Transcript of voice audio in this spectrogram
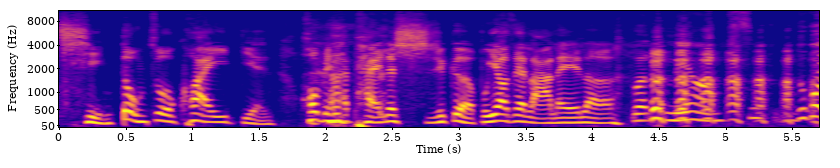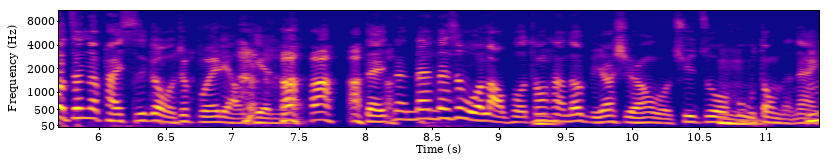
请动作快一点，后面还排了十个，不要再拉雷了。不，没有，是如果真的排十个，我就不会聊天了。对，但但但是我老婆通常都比较喜欢我去做互动的那一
